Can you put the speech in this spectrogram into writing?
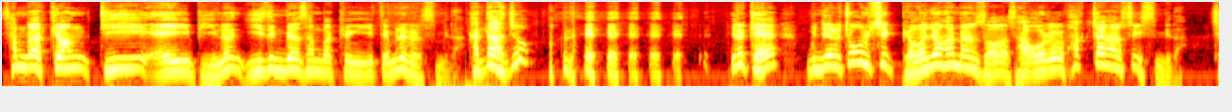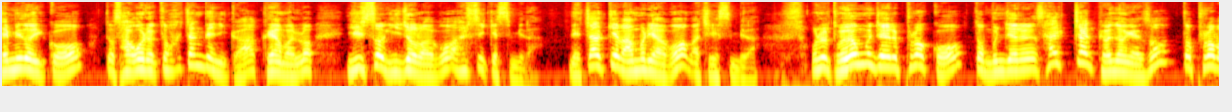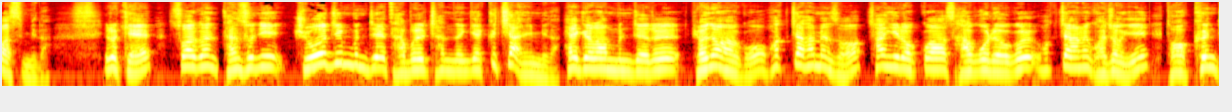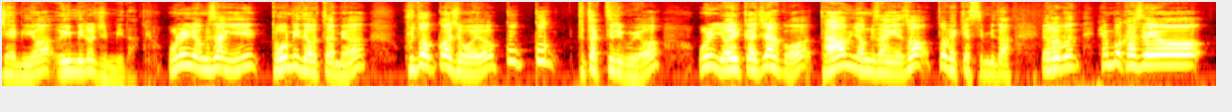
삼각형 DAB는 이등변 삼각형이기 때문에 그렇습니다. 간단하죠? 네. 이렇게 문제를 조금씩 변형하면서 사고를 확장할 수 있습니다. 재미도 있고 또 사고력도 확장되니까 그야말로 일석이조라고 할 수 있겠습니다. 네, 짧게 마무리하고 마치겠습니다. 오늘 도형 문제를 풀었고 또 문제를 살짝 변형해서 또 풀어봤습니다. 이렇게 수학은 단순히 주어진 문제의 답을 찾는 게 끝이 아닙니다. 해결한 문제를 변형하고 확장하면서 창의력과 사고력을 확장하는 과정이 더 큰 재미와 의미를 줍니다. 오늘 영상이 도움이 되었다면 구독과 좋아요 꾹꾹 부탁드리고요. 오늘 여기까지 하고 다음 영상에서 또 뵙겠습니다. 여러분 행복하세요.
